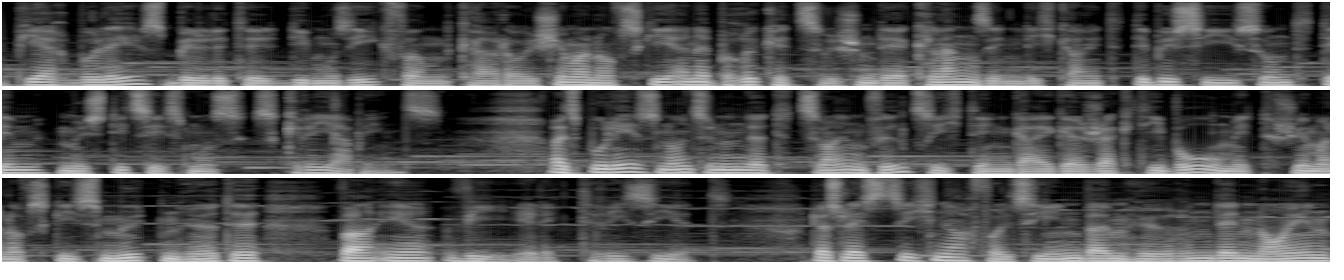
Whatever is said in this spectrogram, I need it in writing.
Pierre Boulez bildete die Musik von Karol Szymanowski eine Brücke zwischen der Klangsinnlichkeit Debussys und dem Mystizismus Scriabins. Als Boulez 1942 den Geiger Jacques Thibault mit Szymanowskis Mythen hörte, war er wie elektrisiert. Das lässt sich nachvollziehen beim Hören der neuen,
